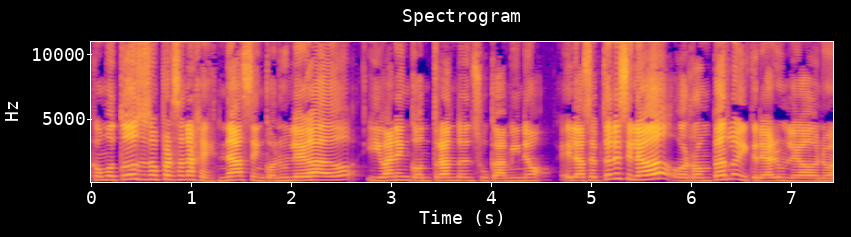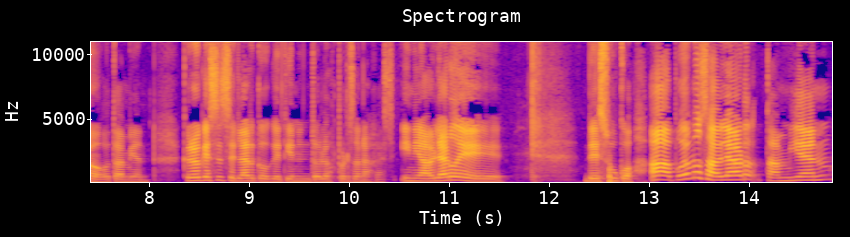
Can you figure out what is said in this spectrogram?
Como todos esos personajes nacen con un legado y van encontrando en su camino el aceptar ese legado o romperlo y crear un legado nuevo también. Creo que ese es el arco que tienen todos los personajes. Y ni hablar de, de Zuko. Ah, podemos hablar también,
